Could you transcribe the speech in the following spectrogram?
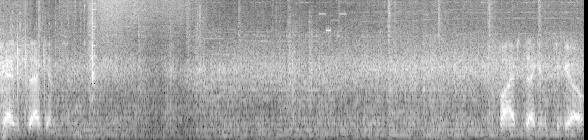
Ten seconds. Five seconds to go.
